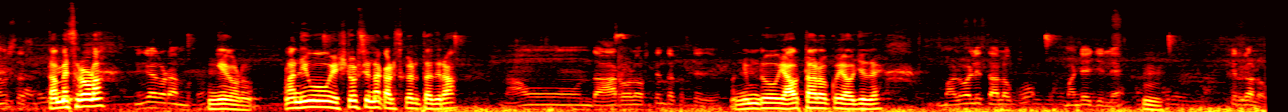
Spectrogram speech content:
ನಮಸ್ತೆ ಸರ್. ತಮ್ಮ ಹೆಸರು ಅಣ್ಣ? ನಿಂಗೇಗೌಡ ಅಂದ್ಬಿಟ್ಟು. ಹಿಂಗೇಗೌಡ ಅಣ್ಣ ನೀವು ಎಷ್ಟು ವರ್ಷದಿಂದ ಕಟ್ಸ್ಕೊಳ್ತಾ ಇದ್ದೀರಾ? ನಾವು ಒಂದು ಆರು ಏಳು ವರ್ಷದಿಂದ ಕಟ್ತಿದ್ದೀವಿ ನಿಮ್ಮದು ಯಾವ ತಾಲೂಕು ಯಾವ ಜಿಲ್ಲೆ? ಮಳವಳ್ಳಿ ತಾಲೂಕು ಮಂಡ್ಯ ಜಿಲ್ಲೆ. ಹ್ಞೂ ಕಿರ್ಗಾಲು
